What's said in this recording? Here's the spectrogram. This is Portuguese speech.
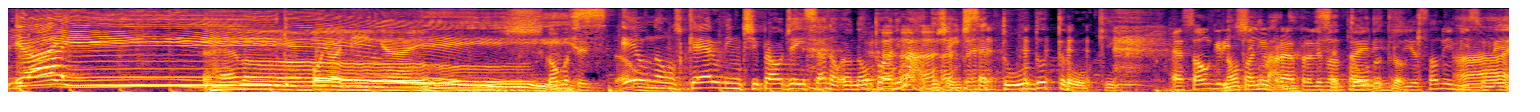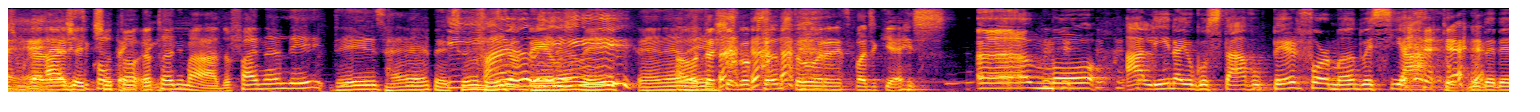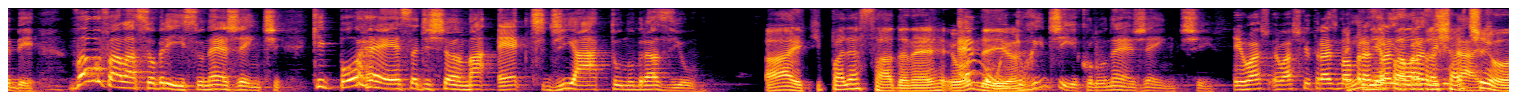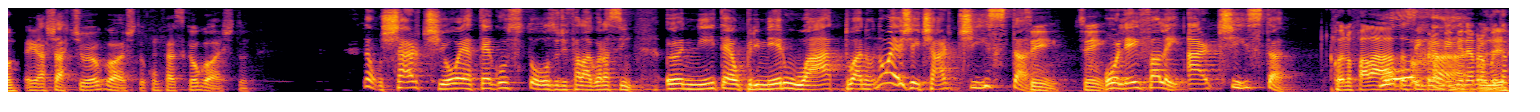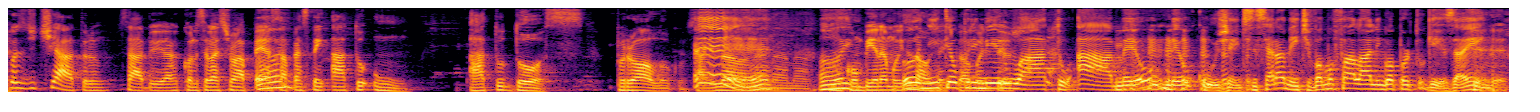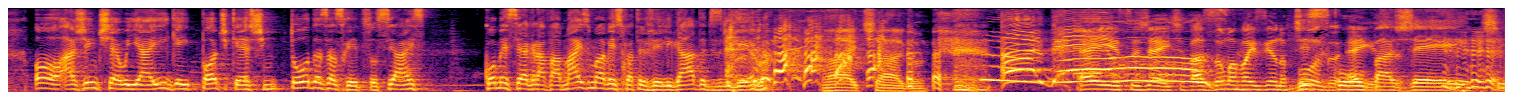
E aí? Hello. Boiolinhas. Como vocês estão? Eu não quero mentir pra audiência, não. Eu não tô animado, gente. Isso é tudo truque. É só um Não tô gritinho animado. pra, pra Isso é levantar a todo energia. Só no início Ah, mesmo, é. galera. Ai, se gente, eu tô, eu tô animado. Finally, this happened to me. Finally. A outra chegou cantora nesse podcast. Amo a Lina e o Gustavo performando esse ato no BBB. Vamos falar sobre isso, né, gente? Que porra é essa de chamar act de ato no Brasil? Ai, que palhaçada, né? Eu é odeio. muito ridículo, né, gente? Eu acho, eu acho que traz uma, Eu bra- odeio a palavra chateou. É, A chateou eu gosto, confesso que eu gosto. Não, charteou é até gostoso de falar. Agora, assim, Anitta é o primeiro ato. a Não, não é, gente, é artista. Sim, sim. Olhei e falei, artista. Quando fala ato, assim, pra Porra! mim me lembra Olhei. muita coisa de teatro, sabe? Quando você vai assistir uma peça, Ai. a peça tem ato 1, ato 2, prólogo, sabe? É. Não, não, não, não. Não combina muito, não, Anitta é o de primeiro Deus. ato. Ah, meu, meu cu, gente. Sinceramente, vamos falar a língua portuguesa, hein? Ó, a gente é o IAI Gay Podcast em todas as redes sociais. Comecei a gravar mais uma vez com a TV ligada, desliguei agora. Ai, Thiago. Ai, Deus! É isso, gente. Vazou uma vozinha no fundo. é. Desculpa, gente.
